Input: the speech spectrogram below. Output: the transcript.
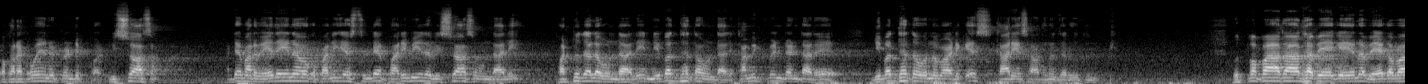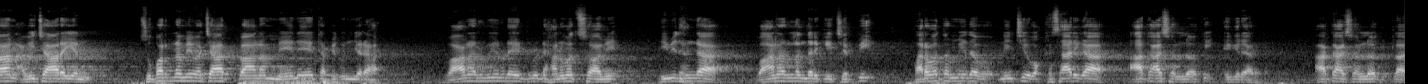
ఒక రకమైనటువంటి ప- విశ్వాసం. అంటే మనం ఏదైనా ఒక పని చేస్తుంటే పని మీద విశ్వాసం ఉండాలి. పట్టుదల ఉండాలి నిబద్ధత ఉండాలి. కమిట్మెంట్ అంటారే నిబద్ధత ఉన్నవాడికే కార్యసాధన జరుగుతుంది. ఉత్పపాదాధ వేగేన వేగవాన్ అవిచారయన్ సుపర్ణమివ చాత్మానం మేనే కపికుంజర. వానరవీరుడైనటువంటి హనుమత్స్వామి ఈ విధంగా వానరులందరికీ చెప్పి పర్వతం మీద నుంచి ఒక్కసారిగా ఆకాశంలోకి ఎగిరారు. ఆకాశంలోకి ఇట్లా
